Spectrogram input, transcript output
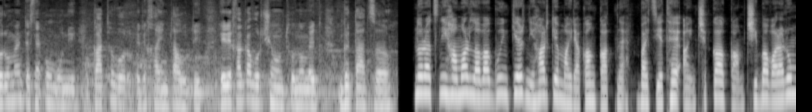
գրում են, տեսնեն ում ունի գաթը, որ երեխային տա ուտի։ Երեխակա որ չի ընդունում այդ գտածը, Նորածնի համար լավագույն կերն իհարկե մայրական կատն է, բայց եթե այն չկա կամ չի բավարարում,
